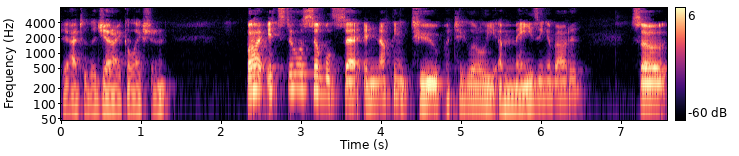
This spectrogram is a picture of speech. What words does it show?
to add to the Jedi collection. But it's still a simple set and nothing too particularly amazing about it. So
